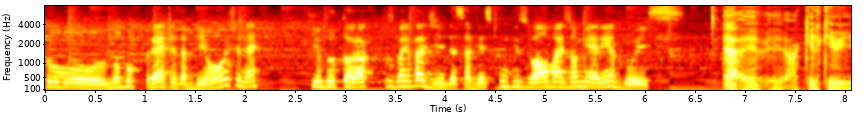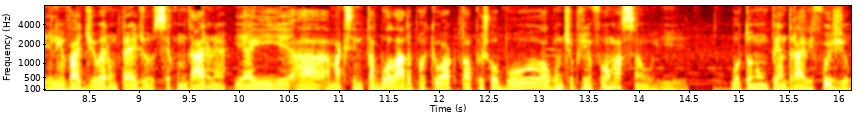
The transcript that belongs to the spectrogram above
o novo prédio da Beyond, né? Que o Dr. Octopus vai invadir, dessa vez com um visual mais Homem-Aranha 2. É, é, é, aquele que ele invadiu era um prédio secundário, né? E aí a, a Maxine tá bolada porque o Octopus roubou algum tipo de informação e botou num pendrive e fugiu.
